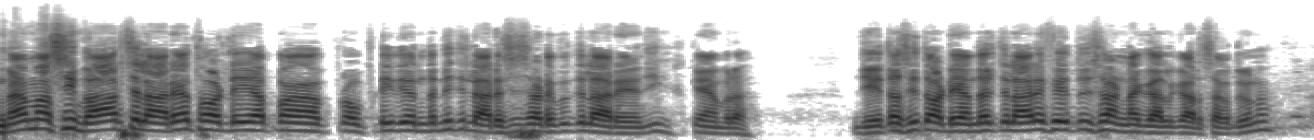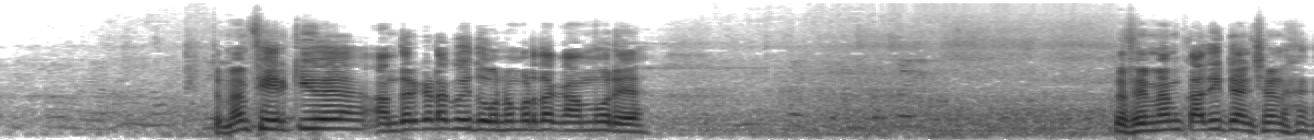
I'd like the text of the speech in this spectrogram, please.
ਮੈਮ ਅਸੀਂ ਬਾਹਰ ਚਲਾ ਰਹੇ ਹਾਂ ਤੁਹਾਡੇ ਆਪਾਂ ਪ੍ਰਾਪਰਟੀ ਦੇ ਅੰਦਰ ਨਹੀਂ ਚਲਾ ਰਹੇ ਸੀ ਸਾਡੇ ਕੋਲ ਚਲਾ ਰਹੇ ਹਾਂ ਜੀ ਕੈਮਰਾ ਜੇ ਤਾਂ ਅਸੀਂ ਤੁਹਾਡੇ ਅੰਦਰ ਚਲਾ ਰਹੇ ਫਿਰ ਤੁਸੀਂ ਸਾਡੇ ਨਾਲ ਗੱਲ ਕਰ ਸਕਦੇ ਹੋ ਨਾ। ਤੇ ਮੈਮ ਫਿਰ ਕੀ ਹੋਇਆ? ਅੰਦਰ ਕਿਹੜਾ ਕੋਈ 2 ਨੰਬਰ ਦਾ ਕੰਮ ਹੋ ਰਿਹਾ? ਤੇ ਫਿਰ ਮੈਮ ਕਾਦੀ ਟੈਨਸ਼ਨ ਹੈ?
